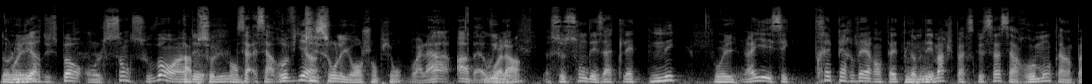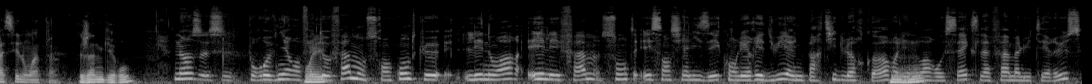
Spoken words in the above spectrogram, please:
Dans l'univers du sport, on le sent souvent. Hein, Absolument. ça, revient. Qui sont les grands champions? Voilà. Ah bah oui. Voilà. Ce sont des athlètes nés. Oui. Et c'est très pervers en fait comme mhm. démarche parce que ça, ça remonte à un passé lointain. Jeanne Guéroux non, pour revenir en fait aux femmes, on se rend compte que les noirs et les femmes sont essentialisés, qu'on les réduit à une partie de leur corps, les mhm. noirs au sexe, la femme à l'utérus,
